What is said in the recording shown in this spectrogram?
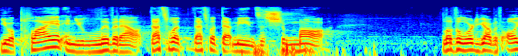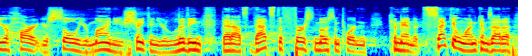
you apply it, and you live it out. That's what, that's what that means, is Shema. Love the Lord your God with all your heart, your soul, your mind, and your strength, and you're living that out. That's the first most important commandment. The second one comes out of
